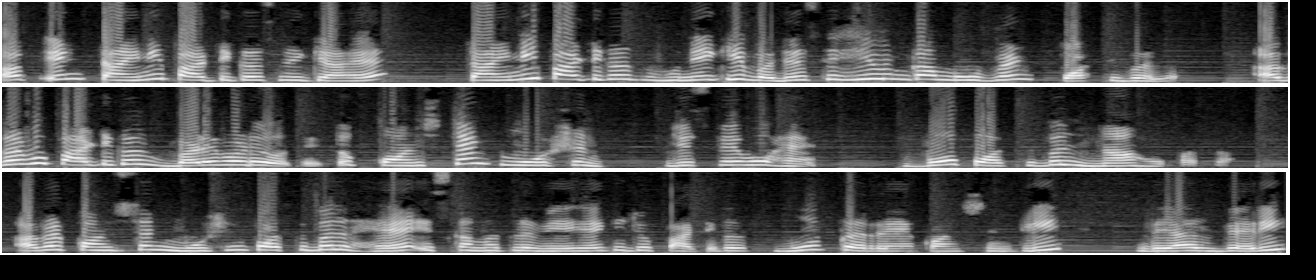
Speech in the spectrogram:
अब इन टाइनी पार्टिकल्स में क्या है? टाइनी पार्टिकल्स होने की वजह से ही उनका मूवमेंट पॉसिबल है। अगर वो पार्टिकल्स बड़े बड़े होते तो कांस्टेंट मोशन जिसमें वो हैं, वो पॉसिबल ना हो पाता। अगर कांस्टेंट मोशन पॉसिबल है, इसका मतलब ये है कि जो पार्टिकल्स मूव कर रहे हैं constantly they are very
